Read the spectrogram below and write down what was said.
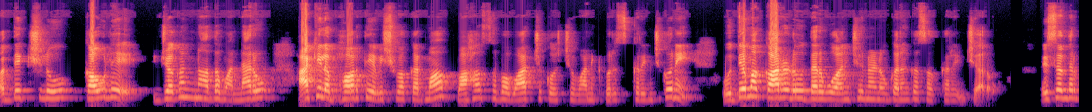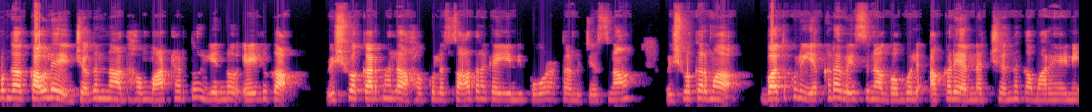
అధ్యక్షులు కౌలే జగన్నాథం అన్నారు. అఖిల భారతీయ విశ్వకర్మ మహాసభ వార్షికోత్సవానికి పురస్కరించుకొని ఉద్యమకారుడు ధరవు అంచనను ఘనంగా సత్కరించారు. ఈ సందర్భంగా కౌలే జగన్నాథం మాట్లాడుతూ ఎన్నో ఏళ్ళుగా విశ్వకర్మల హక్కుల సాధనకై ఎన్ని పోరాటాలు చేసినా విశ్వకర్మ బతుకులు ఎక్కడ వేసినా గొంగులు అక్కడే అన్న చందంగా మారాయని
